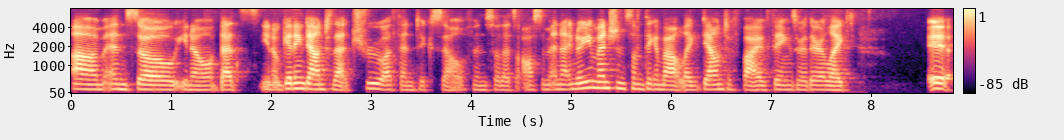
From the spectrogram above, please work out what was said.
um, and so you know that's you know getting down to that true authentic self and so that's awesome and i know you mentioned something about like down to five things are there like it,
